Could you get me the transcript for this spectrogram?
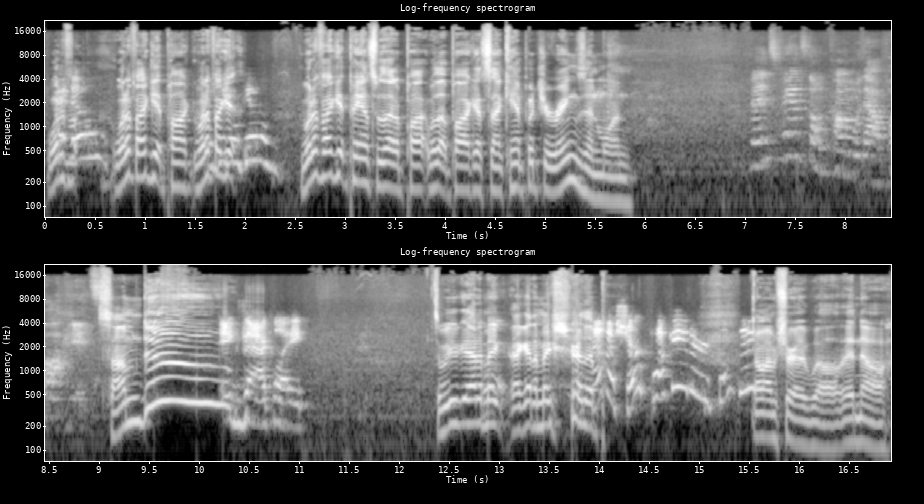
What I if know. what if I get pocket? What if I We don't get get 'em. what if I get pants without a po- without pockets and I can't put your rings in one? Pants don't come without pockets. Some do. Exactly. So we gotta make. I gotta make sure that. Have a shirt pocket or something. Oh, I'm sure it will. Uh, No,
